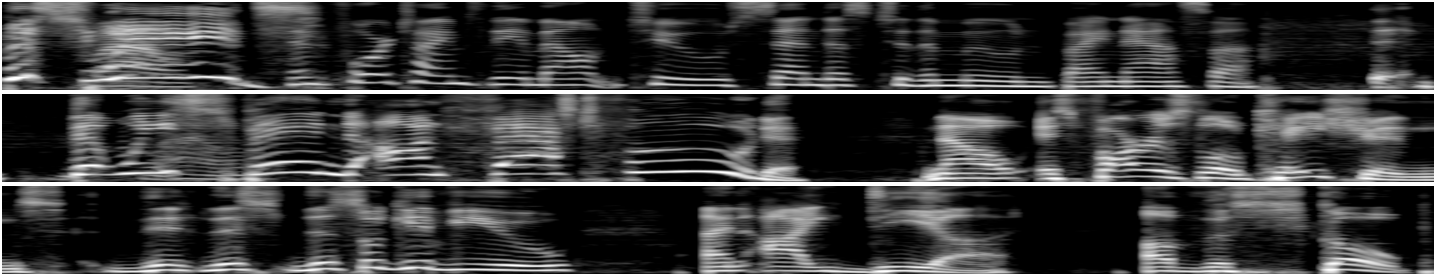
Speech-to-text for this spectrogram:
The Swedes And four times the amount to send us to the moon by NASA. that we spend on fast food. Now, as far as locations, this this this will give you an idea of the scope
